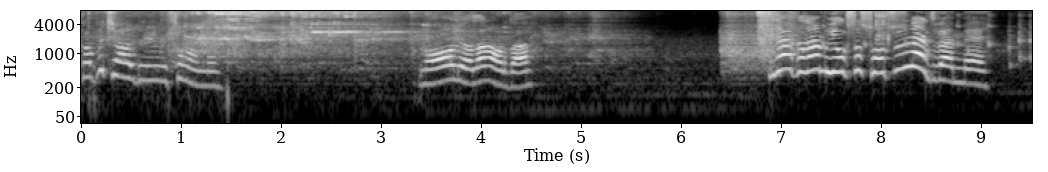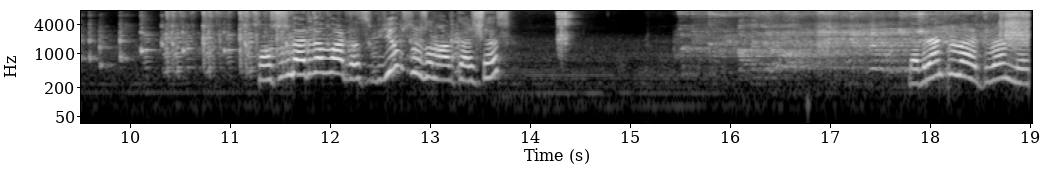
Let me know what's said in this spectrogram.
Kapı çaldığını son anda. Ne oluyor lan orada? Bir dakika lan bu yoksa sonsuz merdiven mi? Sonsuz merdiven vardı. Biliyor musunuz onu arkadaşlar? Labirent mi merdiven mi?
